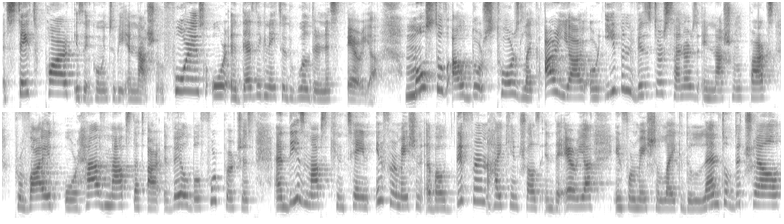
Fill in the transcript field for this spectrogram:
a state park? Is it going to be a national forest or a designated wilderness area? Most of outdoor stores like REI or even visitor centers in national parks provide or have maps that are available for purchase. And these maps contain information about different hiking trails in the area, information like the length of the trail,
